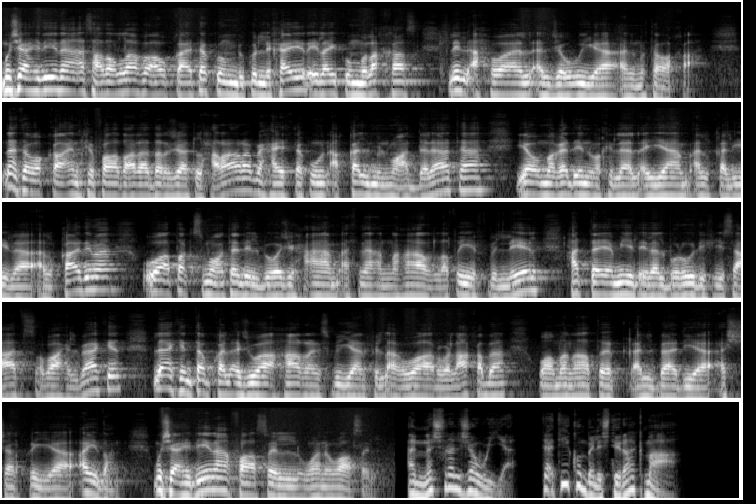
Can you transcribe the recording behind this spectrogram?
مشاهدينا أسعد الله أوقاتكم بكل خير إليكم ملخص للأحوال الجوية المتوقعة. نتوقع انخفاض على درجات الحرارة بحيث تكون أقل من معدلاتها يوم غد وخلال الأيام القليلة القادمة وطقس معتدل بوجه عام أثناء النهار لطيف بالليل حتى يميل إلى البرود في ساعات الصباح الباكر لكن تبقى الأجواء حارة نسبيا في الأغوار والعقبة ومناطق البادية الشرقية أيضا. مشاهدينا فاصل ونواصل. النشرة الجوية تأتيكم بالاشتراك مع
